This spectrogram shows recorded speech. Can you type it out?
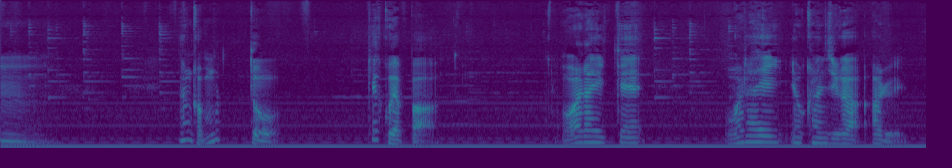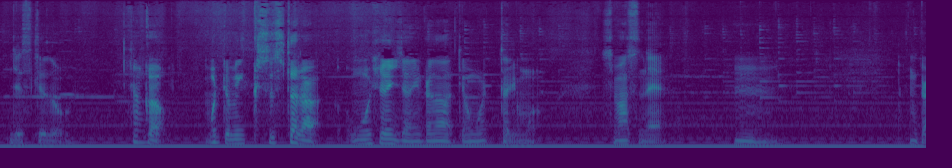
うん。なんかもっと結構やっぱお笑いってお笑いの感じがあるんですけどなんかもっとミックスしたら面白いんじゃないかなって思ったりもしますね。うん。なんか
